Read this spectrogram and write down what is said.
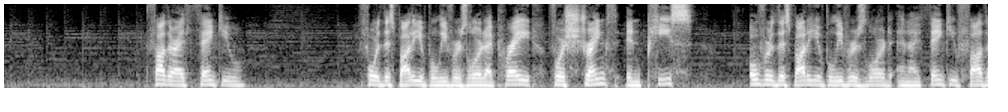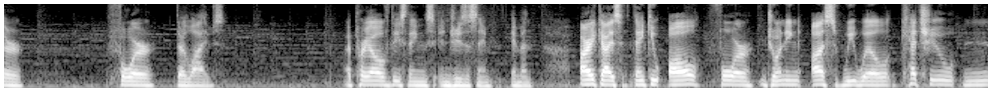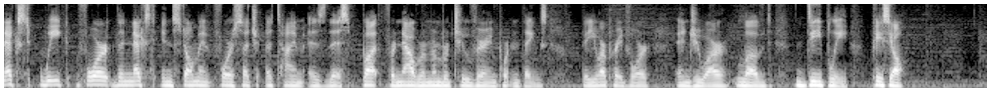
Father, I thank you for this body of believers, Lord. I pray for strength and peace over this body of believers, Lord. And I thank you, Father, for their lives. I pray all of these things in Jesus' name. Amen. All right, guys. Thank you all for joining us. We will catch you next week for the next installment for such a time as this. But for now, remember two very important things that you are prayed for and you are loved deeply. Peace, y'all.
